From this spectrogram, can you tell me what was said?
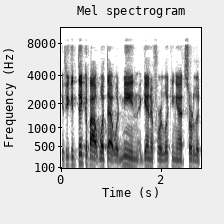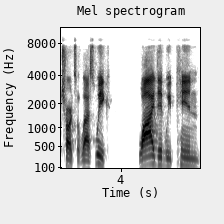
if you can think about what that would mean, again, if we're looking at sort of the charts of last week, why did we pin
